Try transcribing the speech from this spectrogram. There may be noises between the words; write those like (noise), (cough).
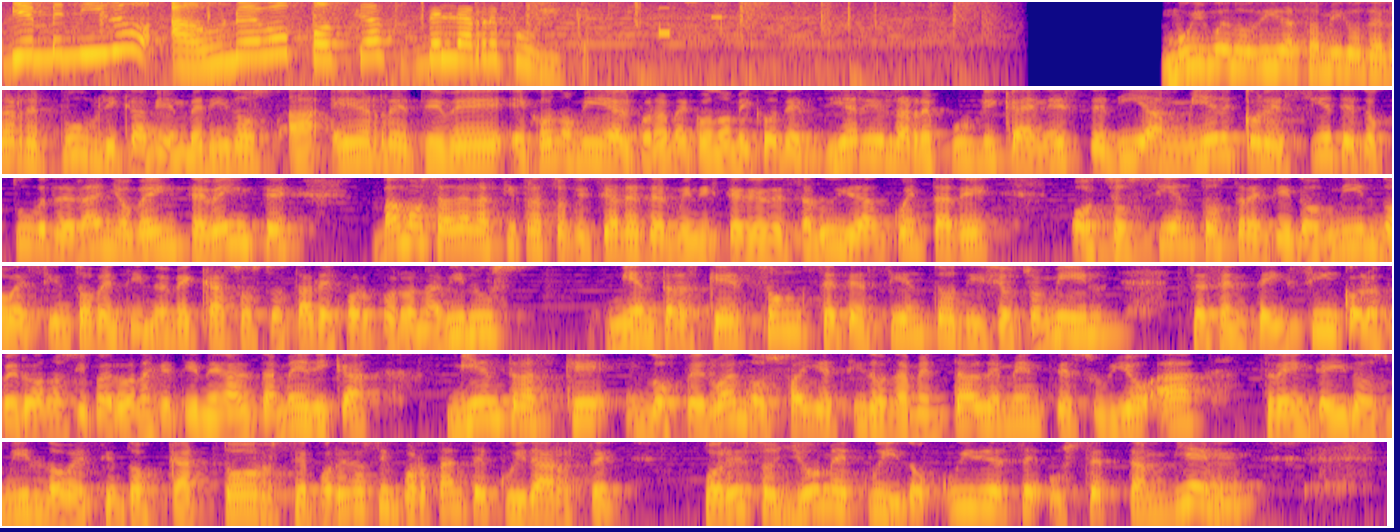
Bienvenido a un nuevo podcast de la República. Muy buenos días amigos de la República, bienvenidos a RTV Economía, el programa económico del diario La República en este día miércoles 7 de octubre del año 2020. Vamos a dar las cifras oficiales del Ministerio de Salud y dan cuenta de 832.929 casos totales por coronavirus, mientras que son 718.065 los peruanos y peruanas que tienen alta médica, mientras que los peruanos fallecidos lamentablemente subió a 32.914. Por eso es importante cuidarse. Por eso yo me cuido. Cuídese usted también.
